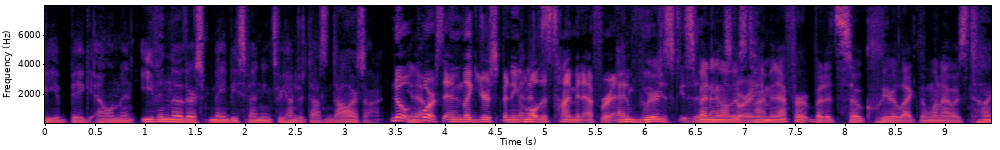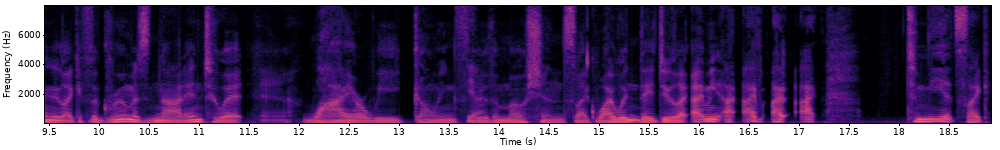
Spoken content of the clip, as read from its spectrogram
be a big element, even though they're maybe spending three hundred thousand dollars on it. No, of know? course, and like you're spending And all this time and effort, and, and we're just spending all this time and effort, but it's so clear. Like the one I was telling you, like if the groom is not into it, why are we going through Yeah. the motions? Like, why wouldn't they do like? I mean, I, I, I, I, to me, it's like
